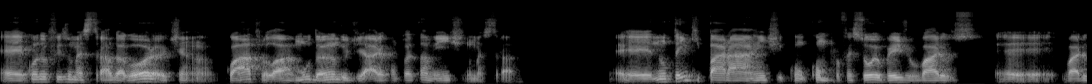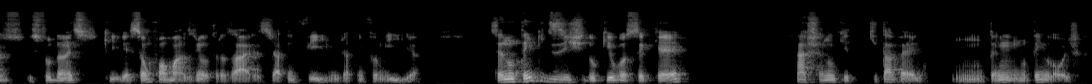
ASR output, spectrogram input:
É, quando eu fiz o mestrado agora, eu tinha quatro lá, mudando de área completamente no mestrado. É, não tem que parar, a gente, como, como professor, eu vejo vários, é, vários estudantes que são formados em outras áreas, já tem filho, já tem família. Você não tem que desistir do que você quer achando que, que tá velho. Não tem, não tem lógica.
